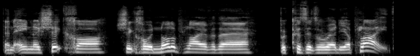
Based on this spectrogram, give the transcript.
then ein shikha, shikha would not apply over there because it's already applied.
